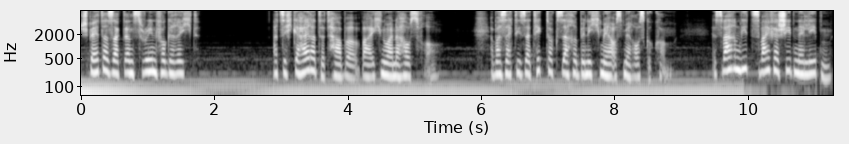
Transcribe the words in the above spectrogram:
Später sagt Ansreen vor Gericht, als ich geheiratet habe, war ich nur eine Hausfrau. Aber seit dieser TikTok-Sache bin ich mehr aus mir rausgekommen. Es waren wie zwei verschiedene Leben.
